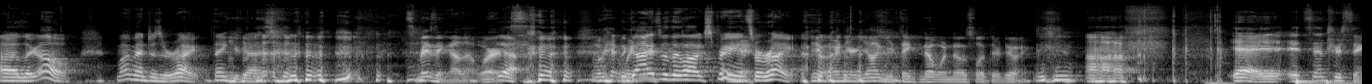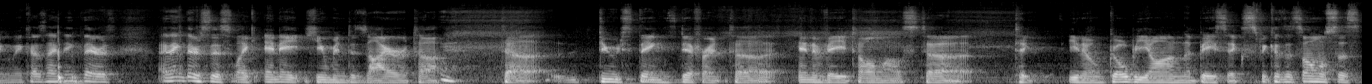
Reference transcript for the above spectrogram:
I was like, oh, my mentors are right. Thank you guys. It's amazing how that works. yeah, When- the when guys with a lot of experience were right. Yeah, when you're young, you think no one knows what they're doing. Mm-hmm. Uh, yeah, it, it's interesting because I think there's, I think there's this like innate human desire to, to do things different, to innovate almost, to, to you know go beyond the basics because it's almost this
